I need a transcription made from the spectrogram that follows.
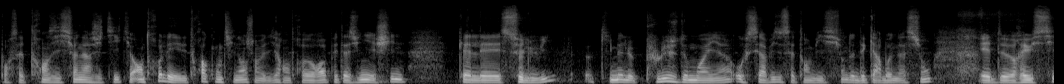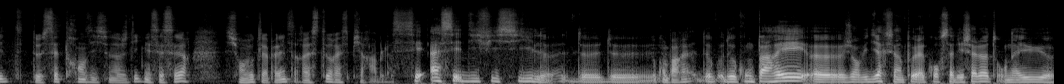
pour cette transition énergétique entre les, les trois continents, j'ai envie de dire, entre Europe, États-Unis et Chine. Quel est celui qui met le plus de moyens au service de cette ambition de décarbonation et de réussite de cette transition énergétique nécessaire si on veut que la planète reste respirable? C'est assez difficile de, comparer? De, comparer. Euh, j'ai envie de dire que c'est un peu la course à l'échalote. On a eu euh,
